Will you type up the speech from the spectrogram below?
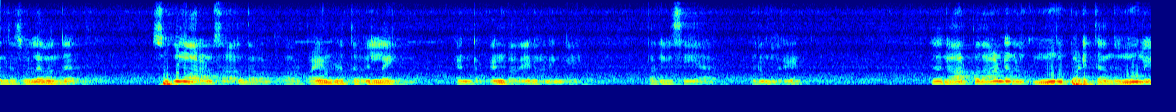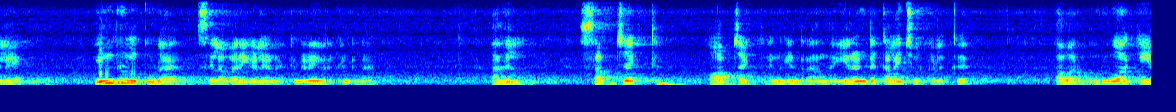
அந்த சொல்லை வந்து சுகுமாரன் சார்ந்து அவர் அவர் பயன்படுத்தவில்லை என்ற என்பதை நான் இங்கே பதிவு செய்ய விரும்புகிறேன். இது நாற்பது ஆண்டுகளுக்கு முன்பு படித்த அந்த நூலிலே இன்றும் கூட சில வரிகள் எனக்கு நினைவிருக்கின்றன. அதில் சப்ஜெக்ட் ஆப்ஜெக்ட் என்கின்ற அந்த இரண்டு கலைச்சொற்களுக்கு அவர் உருவாக்கிய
